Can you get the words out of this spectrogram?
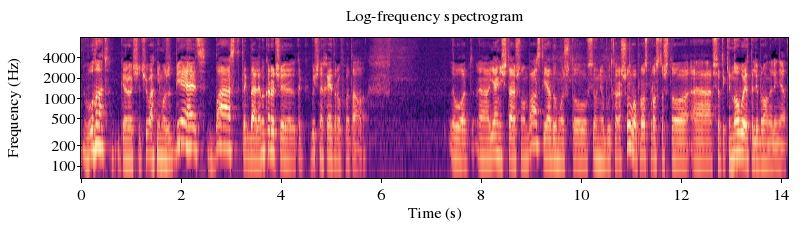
вот, короче, чувак не может бегать, bust и так далее. Ну, короче, как обычно, хейтеров хватало. Вот. Э, Я не считаю, что он баст. Я думаю, что все у него будет хорошо. Вопрос просто, что все-таки новый это Леброн или нет.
